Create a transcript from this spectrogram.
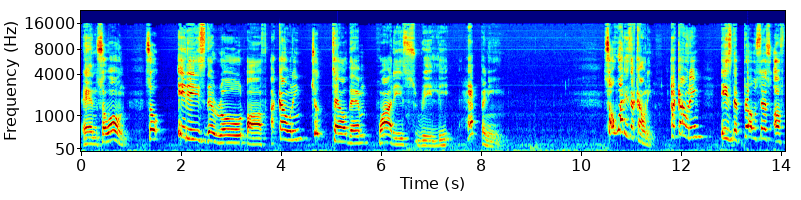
and so on. So, it is the role of accounting to tell them what is really happening. So, what is accounting? Accounting is the process of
